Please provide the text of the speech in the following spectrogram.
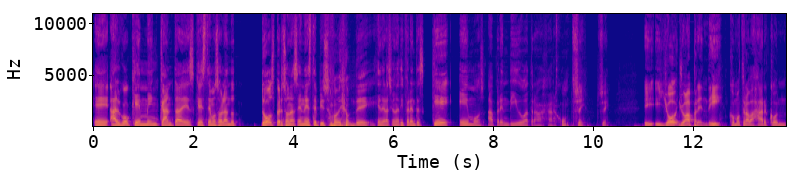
eh, algo que me encanta es que estemos hablando dos personas en este episodio de generaciones diferentes que hemos aprendido a trabajar juntos. Sí, sí. Y, y yo, yo aprendí cómo trabajar con,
